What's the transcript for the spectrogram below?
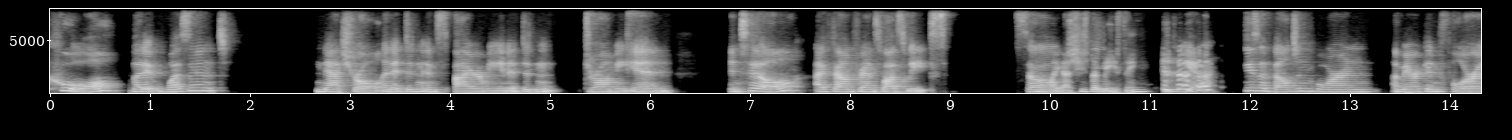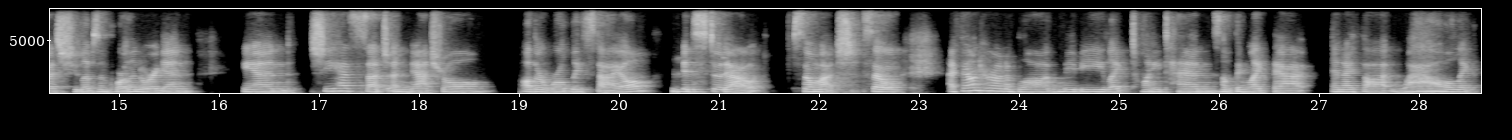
cool, but it wasn't natural and it didn't inspire me and it didn't draw me in. until I found Francoise Weeks. So oh my gosh, she's amazing. yeah. She's a Belgian born American florist. She lives in Portland, Oregon. And she has such a natural, otherworldly style. It stood out so much. So I found her on a blog, maybe like 2010, something like that. And I thought, wow, like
